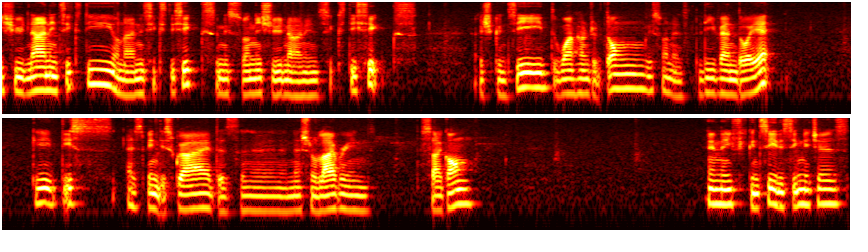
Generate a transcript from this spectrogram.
issue 1960 or 1966, and this one issue 1966. As you can see, the 100 dong, this one is Le Van Duyet. Okay, this has been described as the National Library in Saigon. And if you can see the signatures,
